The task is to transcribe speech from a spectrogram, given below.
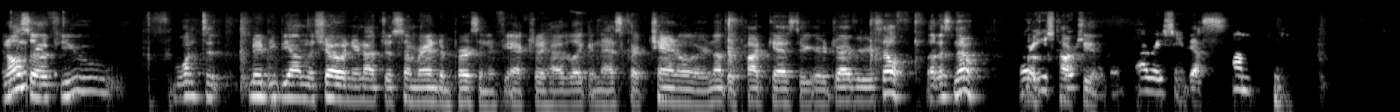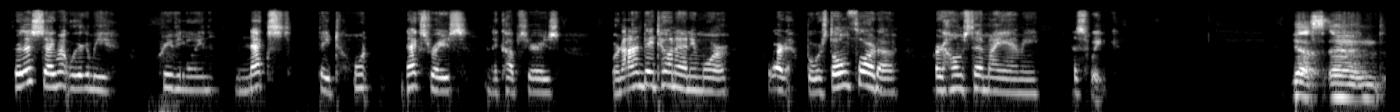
and also, if you want to maybe be on the show and you're not just some random person, if you actually have like a NASCAR channel or another podcast or you're a driver yourself, let us know. Or we'll talk to you. Our racing. Yes. Um, for this segment, we're going to be previewing the next Daytona, next race in the Cup Series. We're not in Daytona anymore, but we're still in Florida. We're at Homestead, Miami this week. Yes, and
